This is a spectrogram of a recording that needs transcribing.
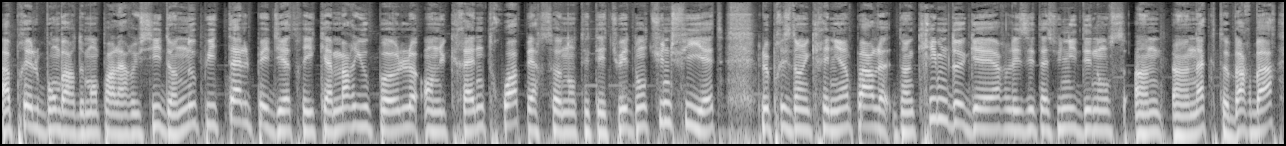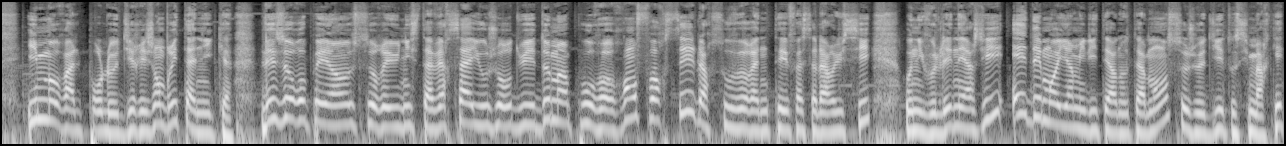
après le bombardement par la Russie d'un hôpital pédiatrique à Mariupol en Ukraine. Trois personnes ont été tuées, dont une fillette. Le président ukrainien parle d'un crime de guerre. Les États-Unis dénoncent un, acte barbare, immoral pour le dirigeant britannique. Les Européens se réunissent à Versailles aujourd'hui et demain pour renforcer leur souveraineté face à la Russie au niveau de l'énergie et des moyens militaires notamment. Ce jeudi est aussi marqué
